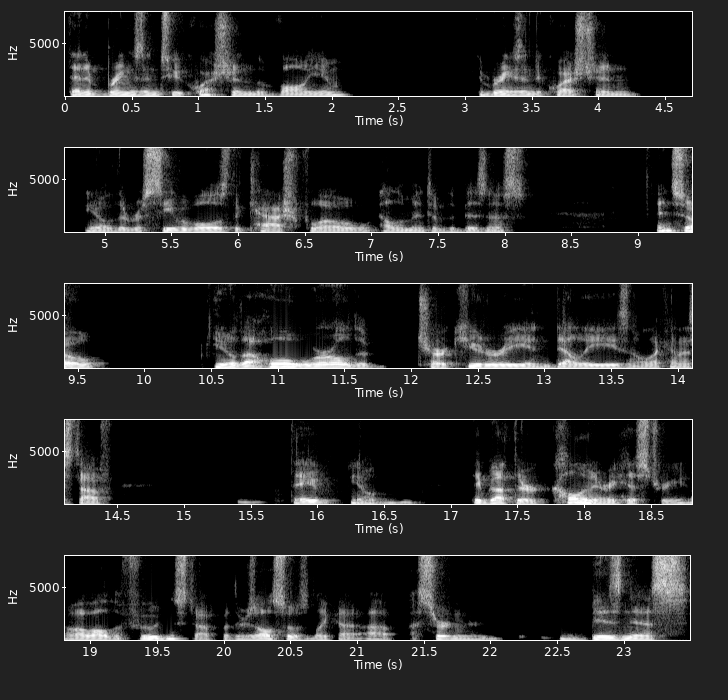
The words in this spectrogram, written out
then it brings into question the volume. It brings into question you know the receivables the cash flow element of the business. And so you know the whole world of charcuterie and delis and all that kind of stuff they've you know they've got their culinary history of all the food and stuff but there's also like a, a, a certain business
